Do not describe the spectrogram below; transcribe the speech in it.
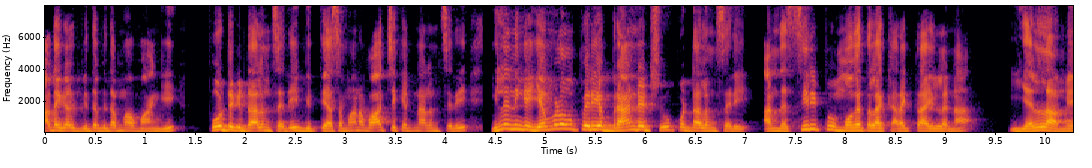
ஆடைகள் விதவிதமா வாங்கி போட்டுக்கிட்டாலும் சரி வித்தியாசமான வாட்ச் கட்டினாலும் சரி இல்ல நீங்க எவ்வளவு பெரிய பிராண்டட் ஷூ போட்டாலும் சரி அந்த சிரிப்பு முகத்துல கரெக்டா இல்லைன்னா எல்லாமே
